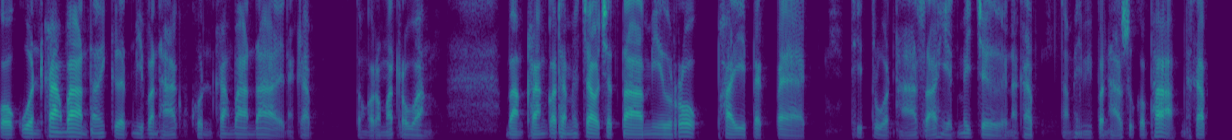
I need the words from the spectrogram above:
ก่อกวนข้างบ้านทำให้เกิดมีปัญหากับคนข้างบ้านได้นะครับ ต้องระมัดระวัง บางครั้งก็ทำให้เจ้าชะตามีโรคภัยแปลกๆ ที่ตรวจหาสาเหตุไม่เจอนะครับทำให้มีปัญหาสุขภาพนะครับ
